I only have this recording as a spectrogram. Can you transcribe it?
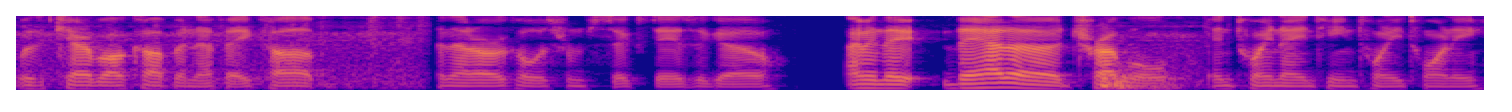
with the Carabao Cup and FA Cup. And that article was from six days ago. I mean, they, they had a treble in 2019 2020.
